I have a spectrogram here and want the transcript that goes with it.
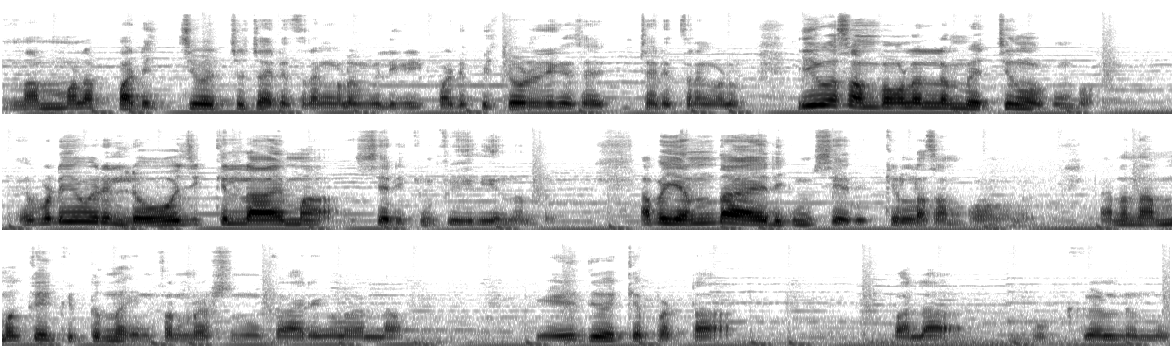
നമ്മളെ പഠിച്ചു വെച്ച ചരിത്രങ്ങളും അല്ലെങ്കിൽ പഠിപ്പിച്ചുകൊണ്ടിരിക്കുന്ന ചരിത്രങ്ങളും ഈ സംഭവങ്ങളെല്ലാം വെച്ച് നോക്കുമ്പോൾ എവിടെയോ ഒരു ലോജിക്കില്ലായ്മ ശരിക്കും ഫീൽ ചെയ്യുന്നുണ്ട്. അപ്പോൾ എന്തായിരിക്കും ശരിക്കുള്ള സംഭവങ്ങൾ? കാരണം നമുക്ക് കിട്ടുന്ന ഇൻഫർമേഷനും കാര്യങ്ങളും എല്ലാം എഴുതി വയ്ക്കപ്പെട്ട പല ബുക്കുകളിൽ നിന്നും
